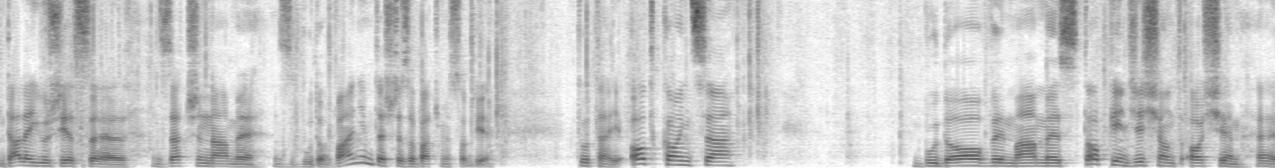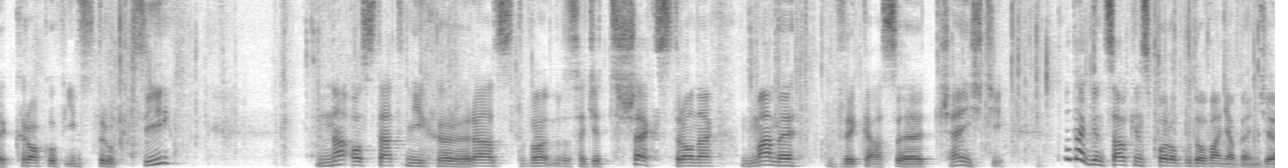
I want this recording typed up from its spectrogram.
Dalej już jest, e, zaczynamy z budowaniem. To jeszcze zobaczmy sobie tutaj od końca budowy mamy 158 e, kroków instrukcji. Na ostatnich raz, dwa, w zasadzie trzech stronach mamy wykaz e, części. No tak więc całkiem sporo budowania będzie.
